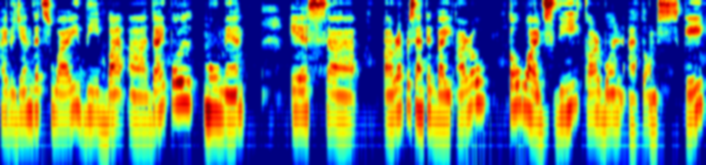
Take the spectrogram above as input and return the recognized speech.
hydrogen. That's why the uh, dipole moment is uh, uh, represented by arrow towards the carbon atoms. Okay,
